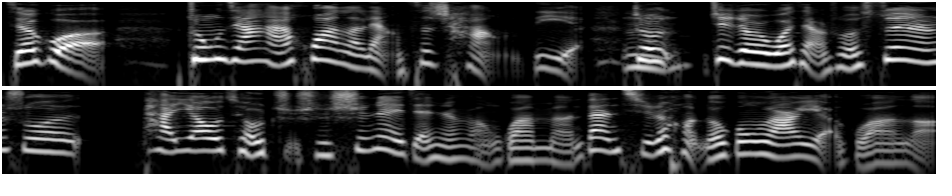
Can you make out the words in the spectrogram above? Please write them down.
结果中间还换了两次场地，就、嗯这就是我想说，虽然说。他要求只是室内健身房关门，但其实很多公园也关了。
